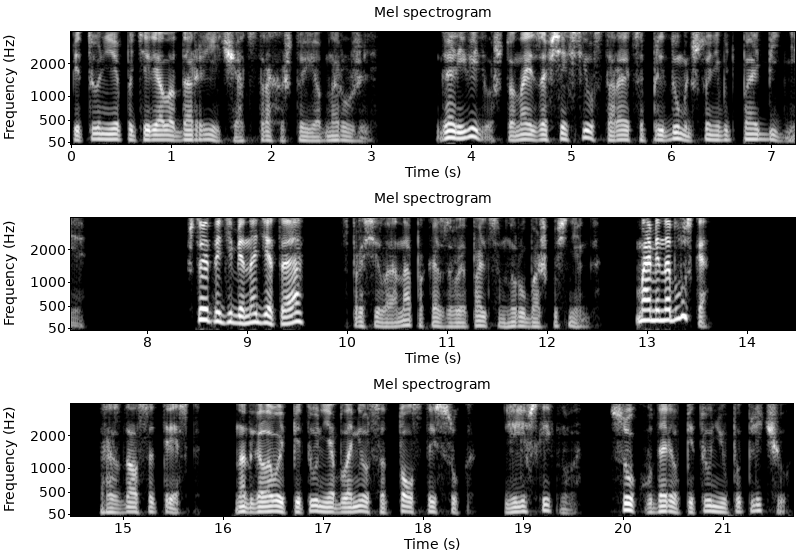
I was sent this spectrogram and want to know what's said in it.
Петунья потеряла дар речи от страха, что ее обнаружили. Гарри видел, что она изо всех сил старается придумать что-нибудь пообиднее. — Что это на тебе надето, а? — спросила она, показывая пальцем на рубашку снега. — Мамина блузка? Раздался треск. Над головой Петуньи обломился толстый сук. Лили вскрикнула. Сук ударил Петунью по плечу.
